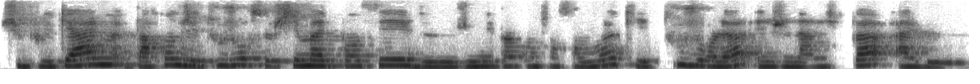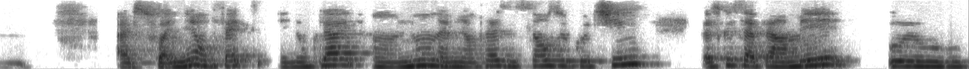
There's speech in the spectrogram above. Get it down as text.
je suis plus calme. Par contre, j'ai toujours ce schéma de pensée de je n'ai pas confiance en moi qui est toujours là et je n'arrive pas à le, à le soigner en fait. Et donc là, nous, on a mis en place des séances de coaching parce que ça permet aux,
